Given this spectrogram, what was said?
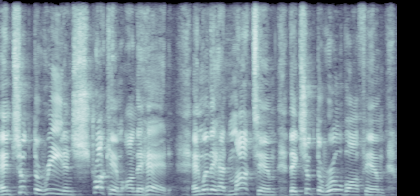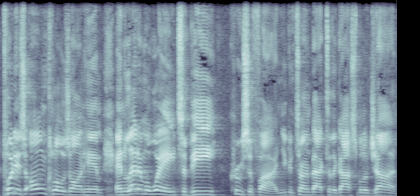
and took the reed and struck him on the head. And when they had mocked him, they took the robe off him, put his own clothes on him, and led him away to be crucified. And you can turn back to the Gospel of John.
